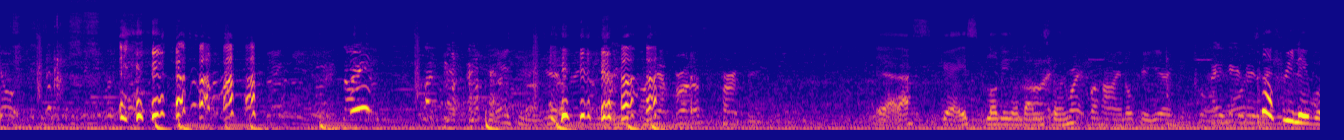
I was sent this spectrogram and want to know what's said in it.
Yo. Thank you. Yeah, thank you. Yeah, that's perfect. Yeah, vlogging on It's phone. right behind. Okay, yeah. It's not free label.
